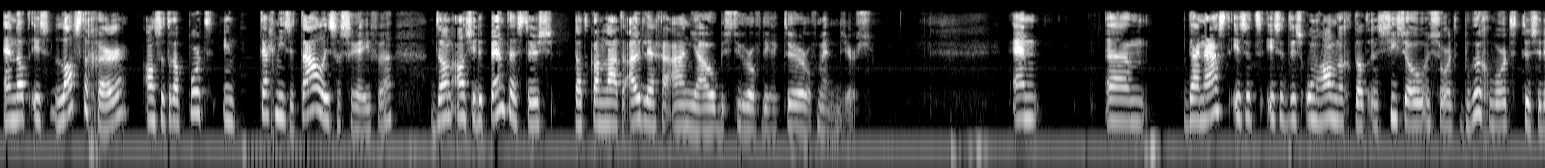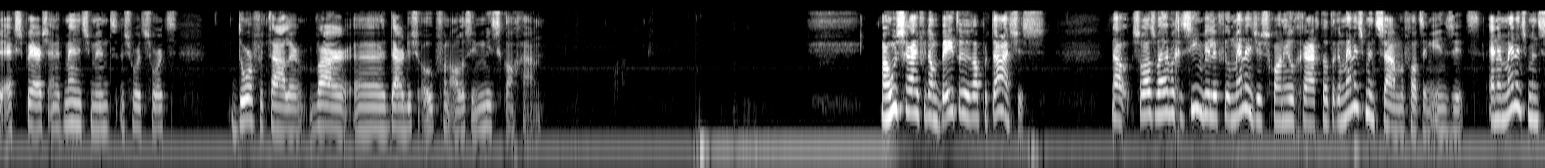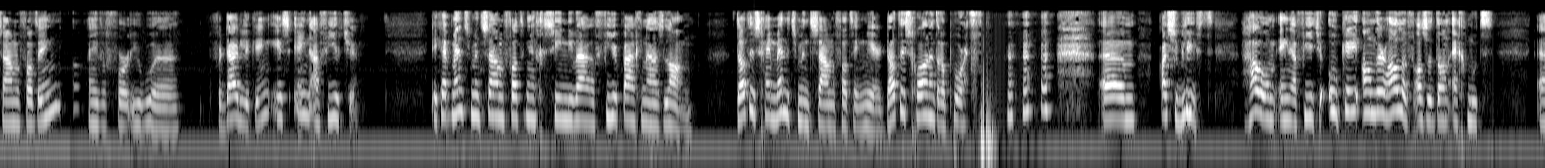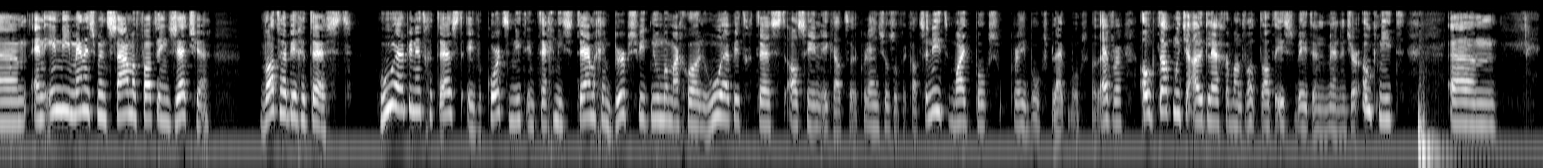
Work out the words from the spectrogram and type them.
En dat is lastiger als het rapport in technische taal is geschreven dan als je de pentesters dat kan laten uitleggen aan jouw bestuur of directeur of managers. En um, daarnaast is het, is het dus onhandig dat een CISO een soort brug wordt tussen de experts en het management. Een soort, soort doorvertaler waar uh, daar dus ook van alles in mis kan gaan. Maar hoe schrijf je dan betere rapportages? Nou, zoals we hebben gezien willen veel managers gewoon heel graag dat er een management samenvatting in zit. En een management samenvatting, even voor uw uh, verduidelijking, is één A4'tje. Ik heb management samenvattingen gezien die waren vier pagina's lang. Dat is geen management samenvatting meer. Dat is gewoon het rapport. um, alsjeblieft, hou hem één A4'tje. Oké, okay, anderhalf als het dan echt moet. Um, en in die management samenvatting zet je, wat heb je getest? Hoe heb je het getest? Even kort, niet in technische termen, geen burp suite noemen, maar gewoon hoe heb je het getest? Als in ik had uh, credentials of ik had ze niet, whitebox, graybox, blackbox, whatever. Ook dat moet je uitleggen, want wat dat is weet een manager ook niet. Um,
